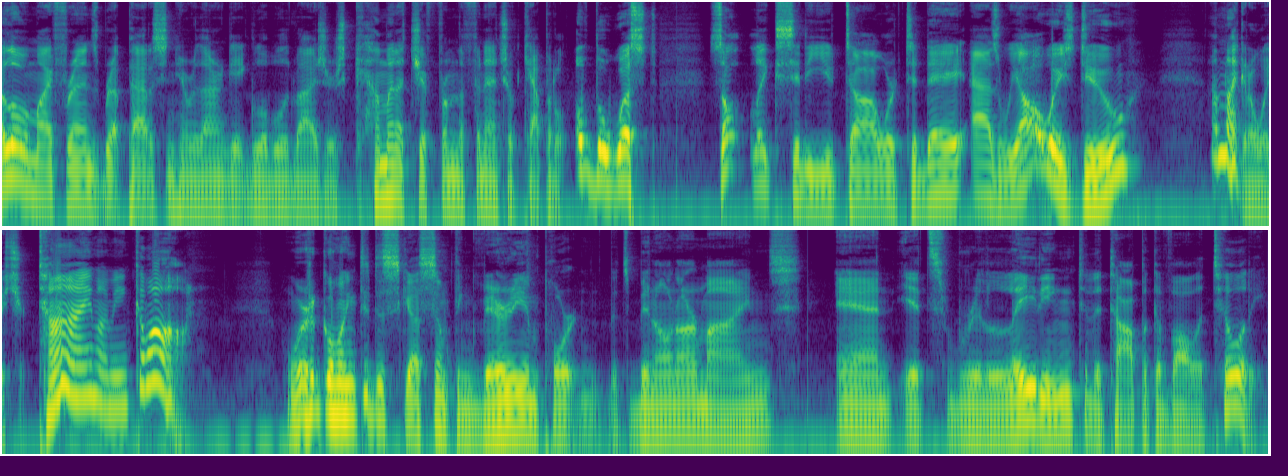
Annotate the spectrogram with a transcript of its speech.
Hello, my friends. Brett Pattison here with Iron Gate Global Advisors, coming at you from the financial capital of the West, Salt Lake City, Utah, where today, as we always do, I'm not going to waste your time. I mean, come on. We're going to discuss something very important that's been on our minds, and it's relating to the topic of volatility.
